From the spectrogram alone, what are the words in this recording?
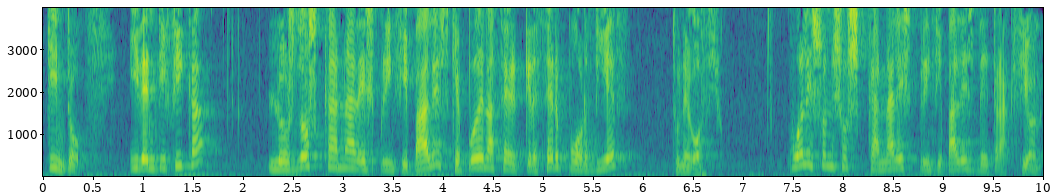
Quinto, identifica los dos canales principales que pueden hacer crecer por 10 tu negocio. ¿Cuáles son esos canales principales de tracción?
